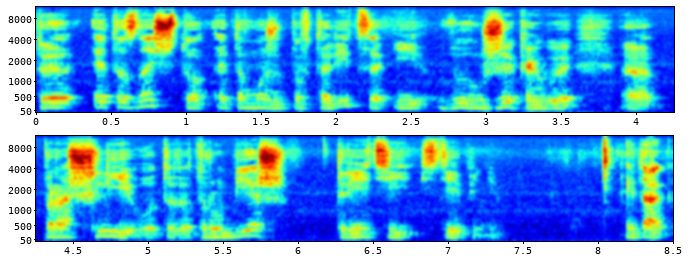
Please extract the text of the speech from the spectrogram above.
то это значит, что это может повториться, и вы уже как бы э, прошли вот этот рубеж третьей степени. Итак,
